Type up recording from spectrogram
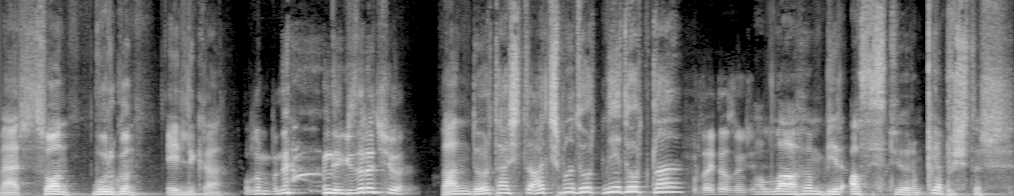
Ver son vurgun 50k. Oğlum bu ne? ne güzel açıyor. Lan 4 açtı açma 4 ne 4 lan? Buradaydı az önce. Allah'ım bir as istiyorum yapıştır.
